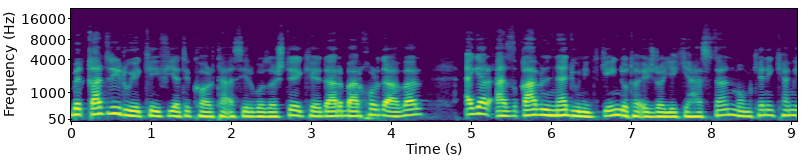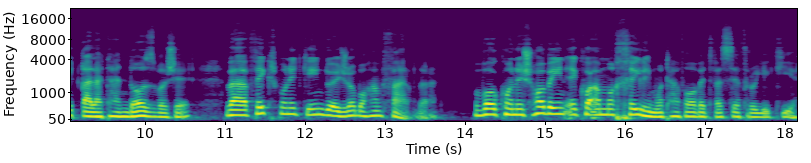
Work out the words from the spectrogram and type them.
به قدری روی کیفیت کار تأثیر گذاشته که در برخورد اول اگر از قبل ندونید که این دوتا اجرا یکی هستن ممکنه کمی غلط انداز باشه و فکر کنید که این دو اجرا با هم فرق دارن. واکنش ها به این اکو اما خیلی متفاوت و صفر و یکیه.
